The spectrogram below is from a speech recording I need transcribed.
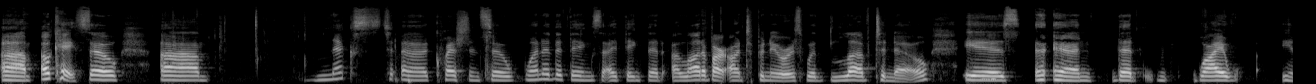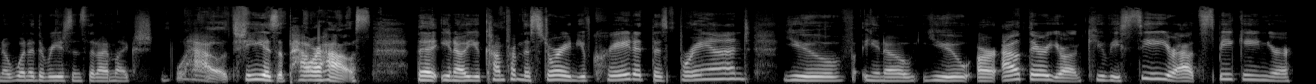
Um, okay. So, um, next uh, question. So, one of the things I think that a lot of our entrepreneurs would love to know is, and that why you know, one of the reasons that I'm like, wow, she is a powerhouse. That you know, you come from the story and you've created this brand. You've, you know, you are out there. You're on QVC. You're out speaking. You're,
